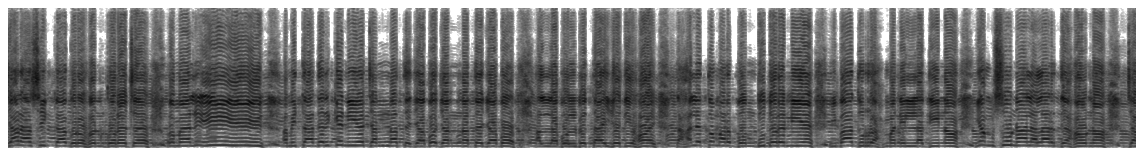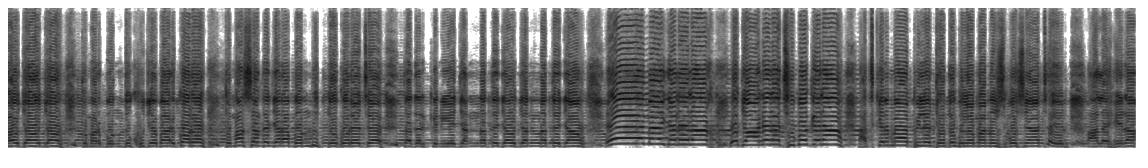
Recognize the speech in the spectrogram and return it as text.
যারা শিক্ষা গ্রহণ করেছে, ও মালিক, আমি তাদেরকে নিয়ে জান্নাতে যাব জান্নাতে যাব। আল্লাহ বলবে, তাই যদি হয়, তাহলে তোমার বন্ধু ধরে নিয়ে ইবাদুর রহমান দিনা ইয়ামসুন আলার দেহাওনা যাও যাও যাও, তোমার বন্ধু খুঁজে বার করো। তোমার সাথে যারা বন্ধুত্ব করেছে, তাদেরকে নিয়ে জান্নাতে যাও জান্নাতে যাও। এ মাই জানে রাখ, ও জানে না যুবকেরা আজকের যতগুলো মানুষ বসে আছেন আলহেরা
